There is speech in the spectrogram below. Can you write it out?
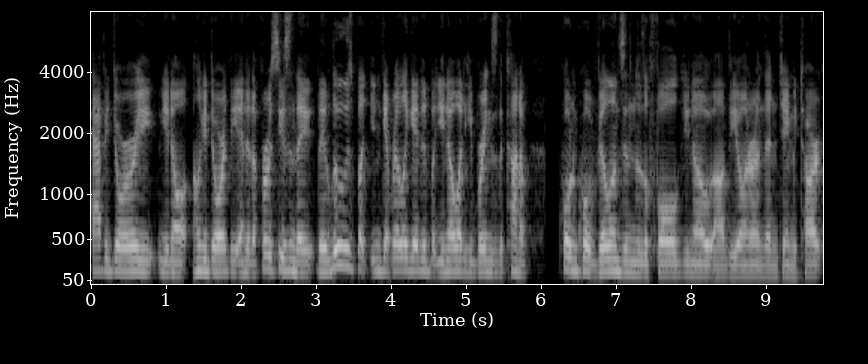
happy dory, you know, hunky dory at the end of the first season. They they lose, but you get relegated. But you know what? He brings the kind of quote unquote villains into the fold. You know, uh, the owner and then Jamie Tartt.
